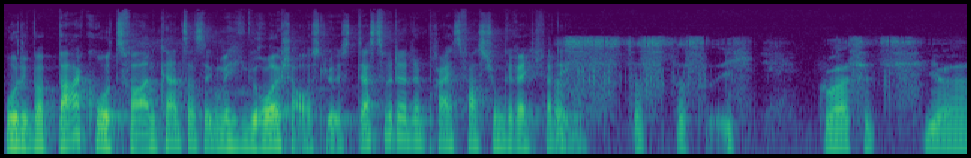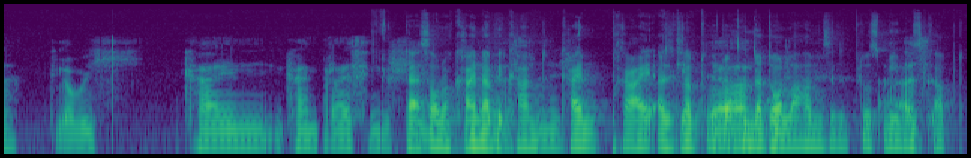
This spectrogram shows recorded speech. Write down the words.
wo du über Barcodes fahren kannst, das irgendwelche Geräusche auslöst. Das würde den Preis fast schon gerechtfertigen. Das, das, das, ich, du hast jetzt hier, glaube ich, kein, kein Preis hingestellt. Da ist auch noch keiner Nee, bekannt, kein Preis. Also ich glaube, Ja, 100 gut. Dollar haben sie plus minus Also, gehabt.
